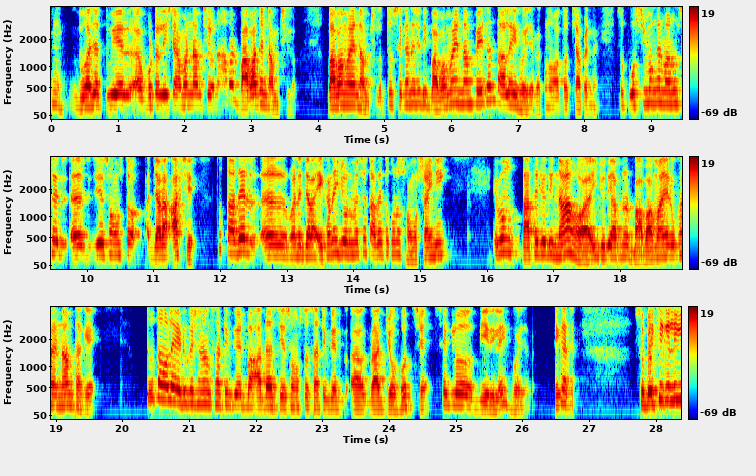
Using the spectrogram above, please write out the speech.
হুম দু হাজার দুইয়ের ভোটার লিস্টে আমার নাম ছিল না, আমার বাবাদের নাম ছিল। বাবা মায়ের নাম ছিল। তো সেখানে যদি বাবা মায়ের নাম পেয়ে যান, তাহলেই হয়ে যাবে, কোনো অত চাপের নাই তো পশ্চিমবঙ্গের মানুষের যে সমস্ত যারা আছে, তো তাদের মানে যারা এখানেই জন্মেছে, তাদের তো কোনো সমস্যাই নেই। এবং তাতে যদি না হয়, যদি আপনার বাবা মায়ের ওখানে নাম থাকে, তো তাহলে এডুকেশনাল সার্টিফিকেট বা আদার্স যে সমস্ত সার্টিফিকেট গ্রাহ্য হচ্ছে, সেগুলো দিয়ে দিলেই হয়ে যাবে। ঠিক আছে? সো বেসিক্যালি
